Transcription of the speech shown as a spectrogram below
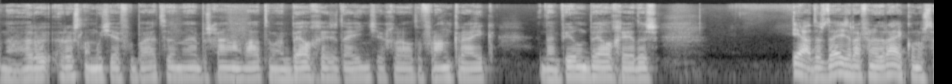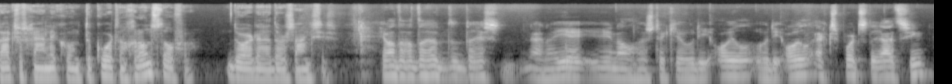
nou, Rusland moet je even buiten beschouwen laten, maar België is het eentje grote, Frankrijk, en dan veel in België. Dus ja, dus deze raffinaderij komen straks waarschijnlijk gewoon tekort aan grondstoffen door de, door sancties. Ja, want, er, is nou, hier, al een stukje hoe die oil, hoe die oil exports eruit zien.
